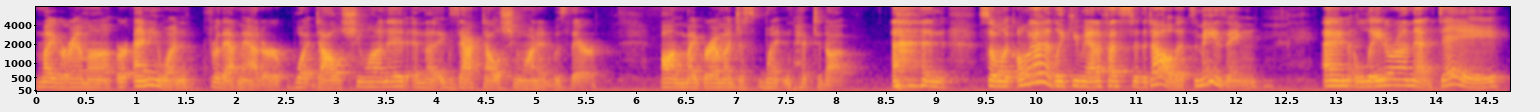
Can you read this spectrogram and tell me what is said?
my grandma or anyone for that matter what doll she wanted, and the exact doll she wanted was there. Um, my grandma just went and picked it up, and so I'm like, oh my god, like you manifested the doll. That's amazing. And later on that day,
